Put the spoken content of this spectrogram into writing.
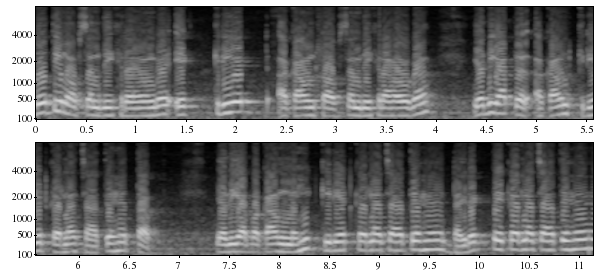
दो तीन ऑप्शन दिख रहे होंगे। एक क्रिएट अकाउंट का ऑप्शन दिख रहा होगा। यदि आप अकाउंट क्रिएट करना चाहते हैं, तब। यदि आप अकाउंट नहीं क्रिएट करना चाहते हैं डायरेक्ट पे करना चाहते हैं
